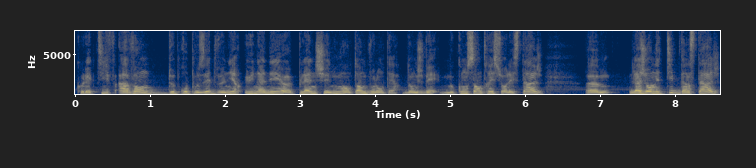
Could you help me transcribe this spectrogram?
collectif avant de proposer de venir une année euh, pleine chez nous en tant que volontaire. Donc je vais me concentrer sur les stages. Euh, la journée type d'un stage,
